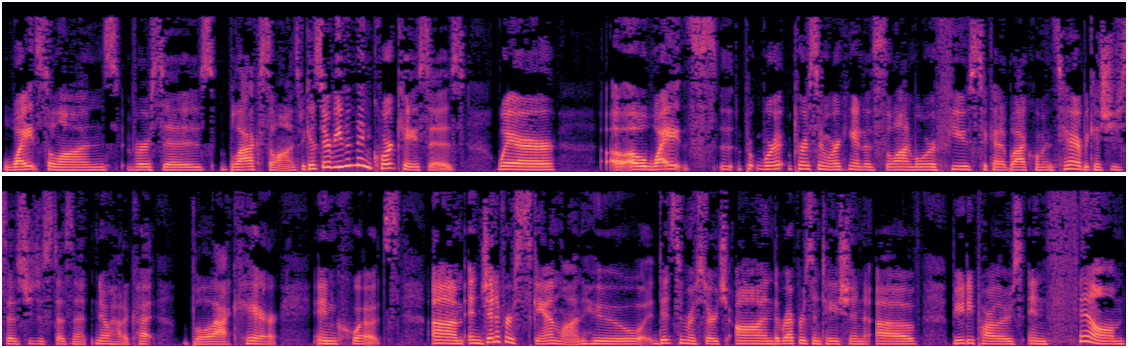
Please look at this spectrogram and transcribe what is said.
white salons versus black salons because there have even been court cases where a, a white person working at a salon will refuse to cut a black woman's hair because she says she just doesn't know how to cut black hair in quotes. Um, and Jennifer Scanlon, who did some research on the representation of beauty parlors in film,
